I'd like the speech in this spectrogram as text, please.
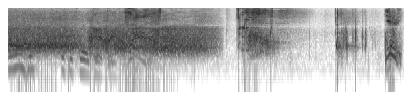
I want to get up the top. Epic win. Whoa.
